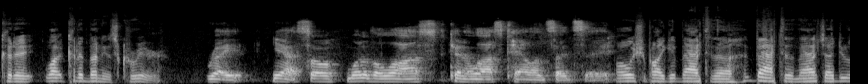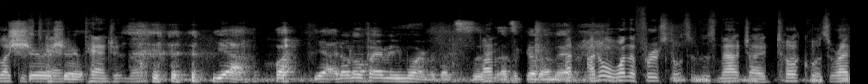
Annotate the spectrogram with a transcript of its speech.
could have, what could have been his career? Right. Yeah, so one of the lost, kind of lost talents, I'd say. Oh, we should probably get back to the back to the match. I do like this Sure, tan- sure. tangent though. Yeah, well, yeah. I don't know if I have any more, but that's that's a good one, I. I know one of the first notes of this match I took was right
